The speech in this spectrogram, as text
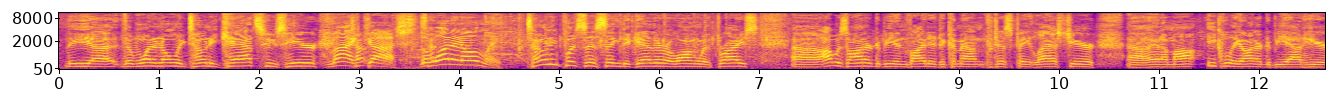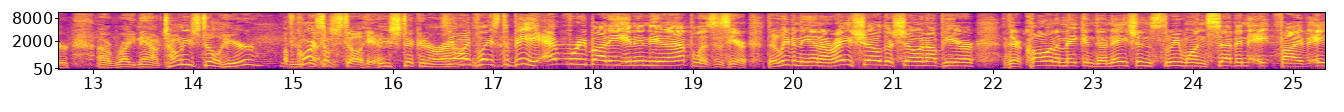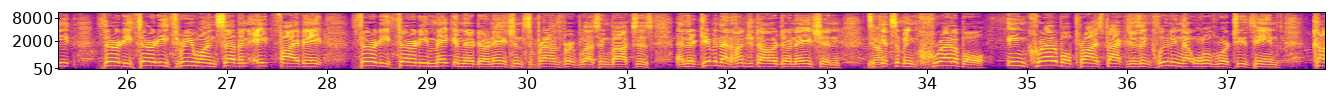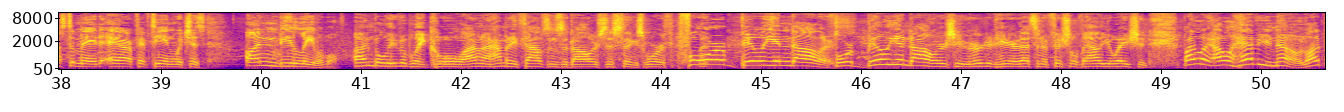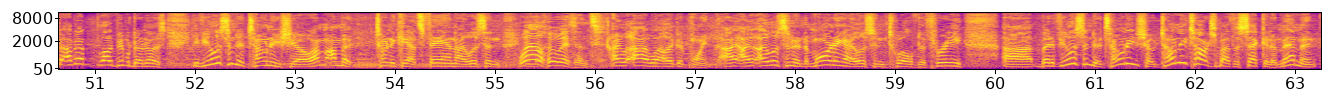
the uh, the one and only Tony Katz, who's here. My To- gosh, the To- one and only. Tony puts this thing together along with Bryce. Uh, I was honored to be invited to come out and participate last year, uh, and I'm uh, equally honored to be out here uh, right now. Tony's still here. Of course, I'm still here. He's sticking around. It's the only place to be. Everybody in Indianapolis is here. They're leaving the NRA show. They're showing up here. They're calling and making donations 317 858 3030. 317 858 3030. Making their donations to Brownsburg Blessing Boxes. And they're giving that $100 donation to Yep. get some incredible, incredible prize packages, including that World War II themed custom made AR 15, which is unbelievable. Unbelievably cool. I don't know how many thousands of dollars this thing's worth. Four billion dollars. Four billion dollars. You heard it here. That's an official valuation. By the way, I will have you know. A lot of a lot of people don't know this. If you listen to Tony's show, I'm, I'm a Tony Katz fan. I listen. Well, who isn't? I, I, well, a good point. I, I, I listen in the morning. I listen 12 to 3. Uh, but if you listen to Tony's show, Tony talks about the Second Amendment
